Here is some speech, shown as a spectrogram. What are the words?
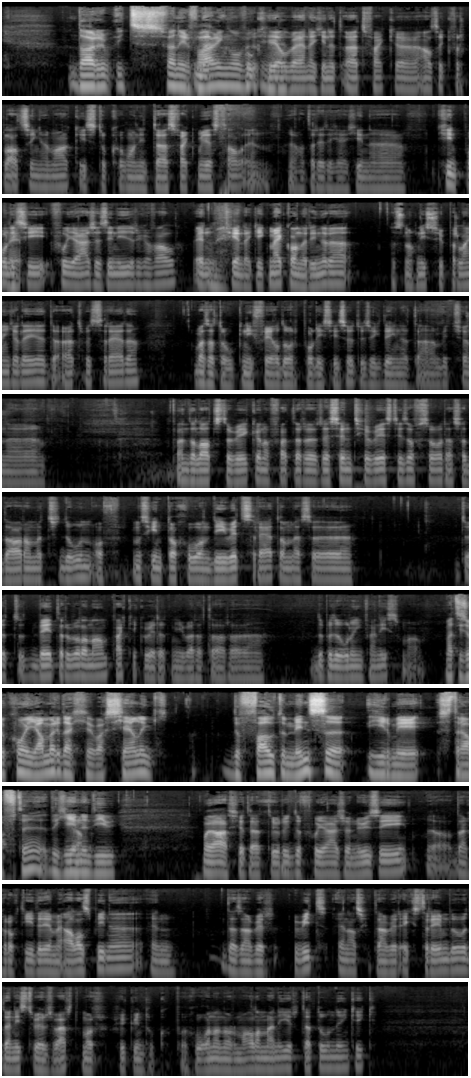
daar iets van ervaring nee, over... ook heel weinig in het uitvak. Uh, als ik verplaatsingen maak, is het ook gewoon in het thuisvak meestal. En ja, daar heb je geen, uh, geen politie-fouillages in ieder geval. En hetgeen dat ik mij kan herinneren, is nog niet super lang geleden, de uitwedstrijden, was dat ook niet veel door politie. Hè? Dus ik denk dat dat een beetje... Uh, van de laatste weken of wat er recent geweest is of zo, dat ze daarom het doen. Of misschien toch gewoon die wedstrijd, omdat ze het, het beter willen aanpakken. Ik weet het niet wat het daar uh, de bedoeling van is. Maar... maar het is ook gewoon jammer dat je waarschijnlijk de foute mensen hiermee straft. Hè? Degene ja. die... Maar ja, als je natuurlijk de fouillage nu ziet, ja, dan grocht iedereen met alles binnen. En dat is dan weer wit. En als je het dan weer extreem doet, dan is het weer zwart. Maar je kunt ook op een gewone normale manier dat doen, denk ik.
